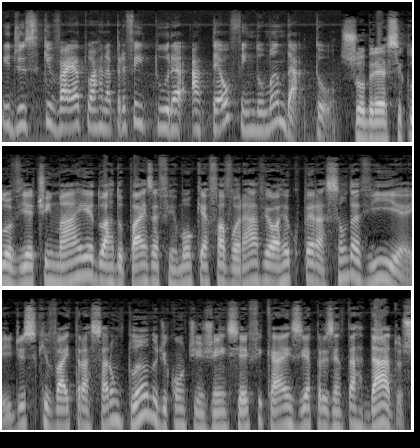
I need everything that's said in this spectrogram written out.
e disse que vai atuar na prefeitura até o fim do mandato. Sobre a ciclovia Tim Maia, Eduardo Paes afirmou que é favorável à recuperação da via e disse que vai traçar um plano de contingência eficaz e apresentar dados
